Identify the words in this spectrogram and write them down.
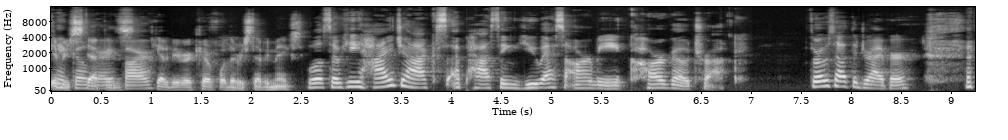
every Can't go step very is. far. You got to be very careful with every step he makes. well, so he hijacks a passing U.S. Army cargo truck, throws out the driver.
